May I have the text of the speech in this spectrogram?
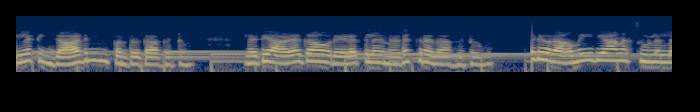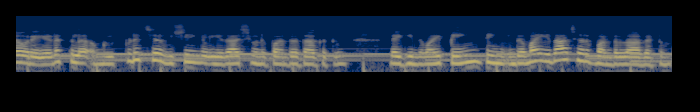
இல்லாட்டி கார்டனிங் பண்ணுறதாகட்டும் இல்லாட்டி அழகாக ஒரு இடத்துல நடக்கிறதாகட்டும் ஒரு அமைதியான சூழலில் ஒரு இடத்துல அவங்களுக்கு பிடிச்ச விஷயங்கள் ஏதாச்சும் ஒன்று பண்ணுறதாகட்டும் லைக் இந்த மாதிரி பெயிண்டிங் இந்த மாதிரி ஏதாச்சும் ஒரு பண்ணுறதாகட்டும்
